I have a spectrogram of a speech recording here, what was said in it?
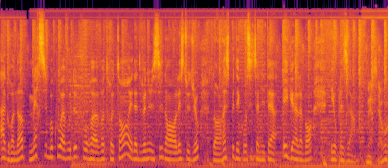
à Grenoble. Merci beaucoup à vous deux pour euh, votre temps et d'être venus ici dans les studios, dans le respect des consignes sanitaires également et au plaisir. Merci à vous.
